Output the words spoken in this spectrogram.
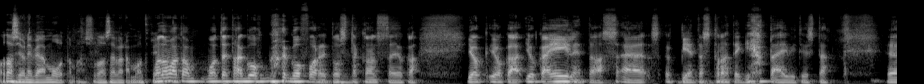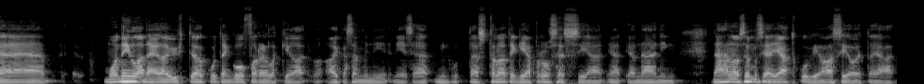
Otas Joni vielä muutama, sulla on sen verran monta vielä. Otetaan, otetaan Gofori tuosta kanssa, joka, joka, joka eilen taas ää, pientä strategiapäivitystä. Ää, monilla näillä yhtiöillä, kuten Goforellakin aikaisemmin, niin, niin, se, niin kuin tämä strategiaprosessi ja, ja, ja nämä, niin, nämähän on semmoisia jatkuvia asioita ja,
